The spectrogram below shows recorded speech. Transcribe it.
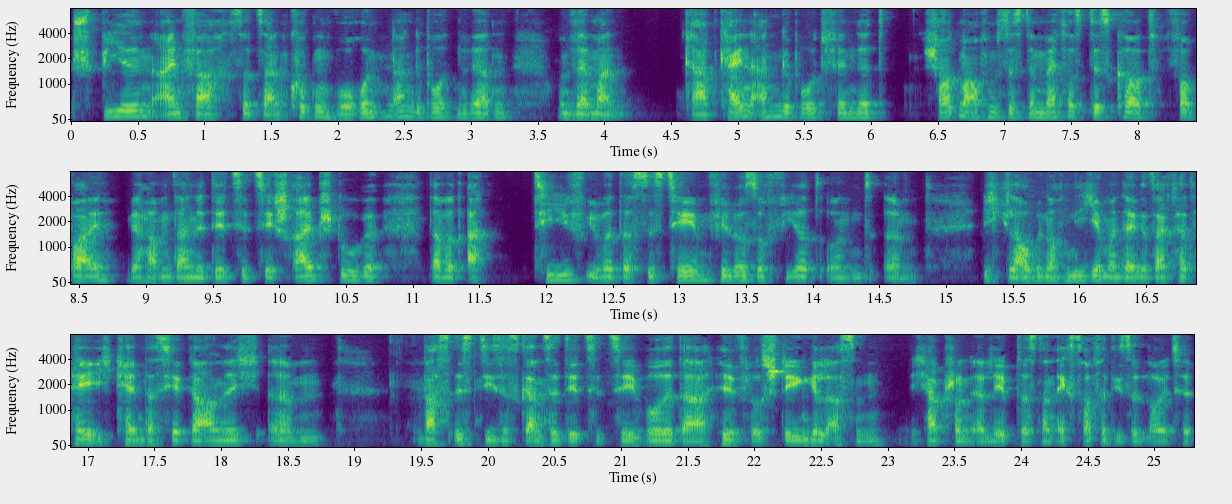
spielen, einfach sozusagen gucken, wo Runden angeboten werden. Und wenn man gerade kein Angebot findet, schaut mal auf dem System Matters Discord vorbei. Wir haben da eine DCC Schreibstube. Da wird tief über das System philosophiert und ähm, ich glaube noch nie jemand, der gesagt hat, hey, ich kenne das hier gar nicht. Ähm, was ist dieses ganze DCC? Wurde da hilflos stehen gelassen? Ich habe schon erlebt, dass dann extra für diese Leute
